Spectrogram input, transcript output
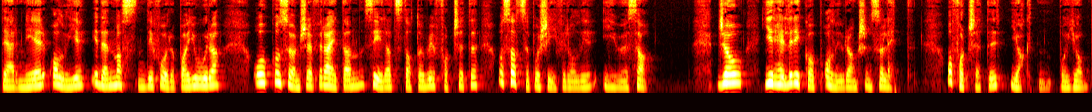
Det er mer olje i den massen de får opp av jorda, og konsernsjef Reitan sier at Statoil vil fortsette å satse på skiferolje i USA. Joe gir heller ikke opp oljebransjen så lett, og fortsetter jakten på jobb.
